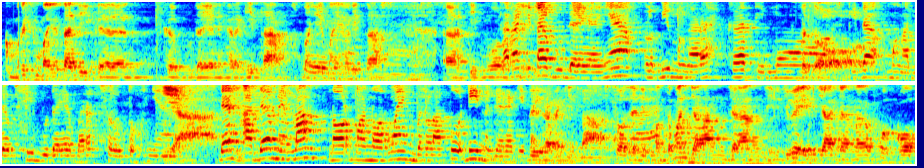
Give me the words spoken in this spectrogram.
kembali kembali tadi ke ke budaya negara kita sebagai Iya, benar, mayoritas eh, timur Karena jadi- kita budayanya lebih mengarah ke timur, Betul. tidak mengadopsi budaya barat seutuhnya. Iya. Dan ada memang norma-norma yang berlaku di negara kita. di negara kita. So jadi teman-teman jangan jangan ini juga ya jangan jangan anggap oh kok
